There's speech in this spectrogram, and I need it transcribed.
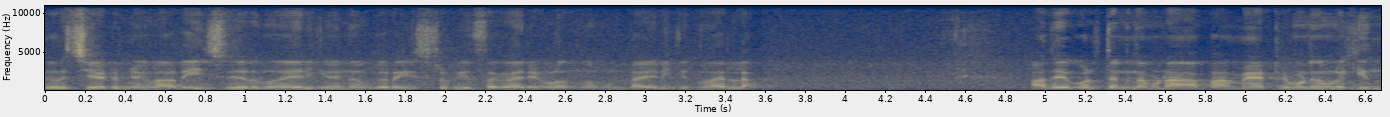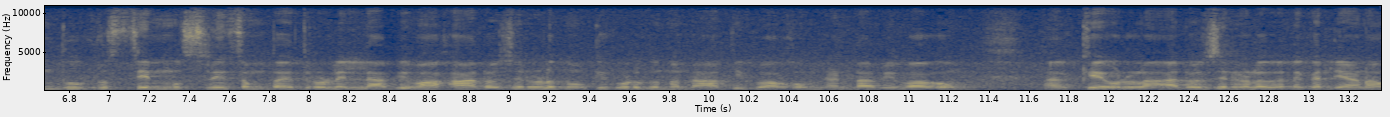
തീർച്ചയായിട്ടും ഞങ്ങൾ അറിയിച്ചു തരുന്നതായിരിക്കും. നമുക്ക് രജിസ്റ്റർ ഫീസോ കാര്യങ്ങളൊന്നും ഉണ്ടായിരിക്കുന്നതല്ല. അതേപോലെ തന്നെ നമ്മുടെ ആഭ മാട്രിമോണി നമ്മൾ ഹിന്ദു ക്രിസ്ത്യൻ മുസ്ലിം സമുദായത്തിലുള്ള എല്ലാ വിവാഹാലോചനകളും നോക്കി കൊടുക്കുന്നുണ്ട് ആദ്യ വിവാഹവും രണ്ടാം വിവാഹവും ഒക്കെ ഉള്ള ആലോചനകൾ അതുപോലെ കല്യാണ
